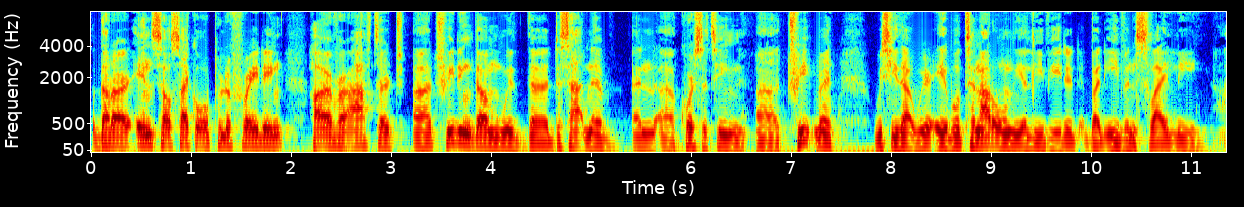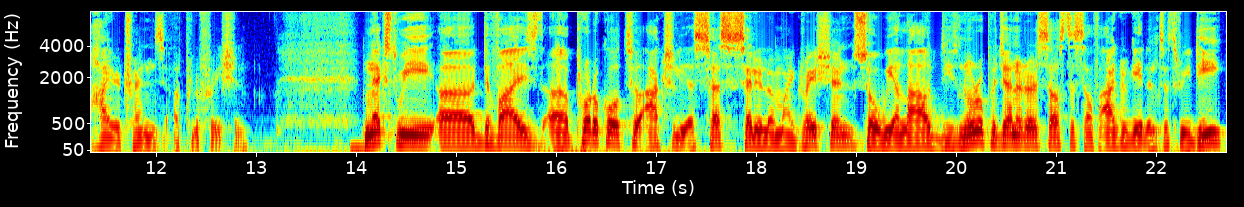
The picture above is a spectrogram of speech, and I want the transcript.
that are in cell cycle or proliferating. However, after uh, treating them with the dasatinib and uh, quercetin uh, treatment, we see that we're able to not only alleviate it, but even slightly higher trends of proliferation. Next, we uh, devised a protocol to actually assess cellular migration. So we allowed these neuroprogenitor cells to self-aggregate into 3D,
